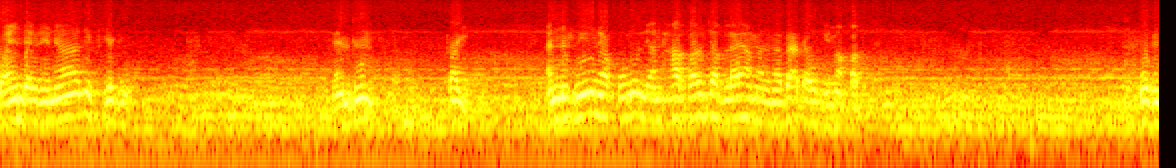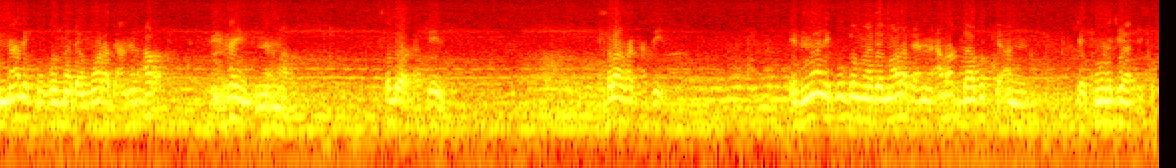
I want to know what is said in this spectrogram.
وعند ابن مالك يجوز. فهمتم؟ طيب. النحويون يقولون لأن حرف الجر لا يعمل ما بعده فيما قبل. وابن مالك يقول ما دام ورد عن العرب ما يمكن نعمل صلوا ركعتين. صلاة ركعتين. ابن مالك يقول ما دام ورد عن العرب لابد أن يكون جائزا.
